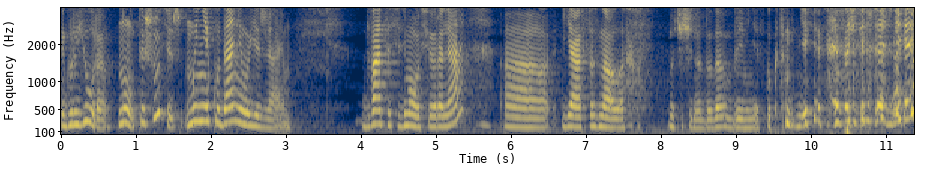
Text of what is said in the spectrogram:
Я говорю, Юра, ну, ты шутишь? Мы никуда не уезжаем. 27 февраля э, я осознала, ну, чуть-чуть надо, да, времени, сколько там дней, почти пять дней,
